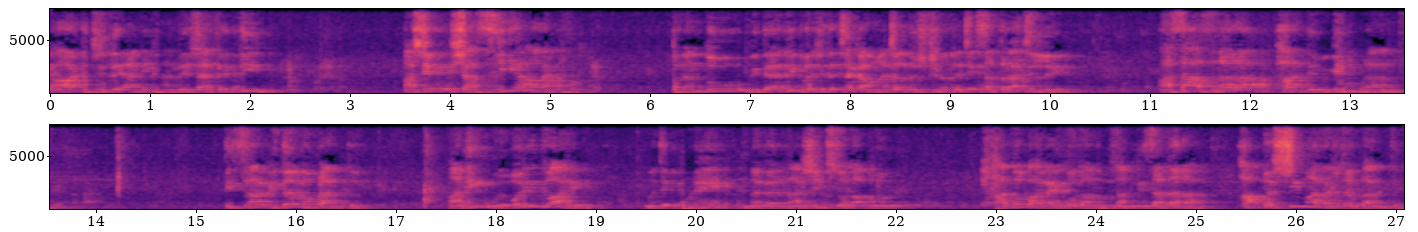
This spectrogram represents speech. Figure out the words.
आठ जिल्हे आणि खानदेशातले तीन असे शासकीय आठ परंतु विद्यार्थी परिषदेच्या कामाच्या दृष्टीनं त्याचे सतरा जिल्हे असा असणारा हा देवगिरी प्रांत तिसरा विदर्भ प्रांत आणि उर्वरित जो आहे म्हणजे पुणे नगर नाशिक सोलापूर हा जो भाग आहे कोल्हापूर सांगली सातारा हा पश्चिम महाराष्ट्र प्रांत आहे.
